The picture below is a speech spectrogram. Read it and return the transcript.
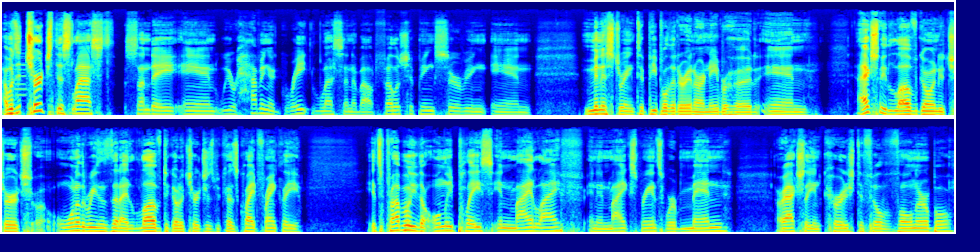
I was at church this last Sunday and we were having a great lesson about fellowshipping, serving, and ministering to people that are in our neighborhood. And I actually love going to church. One of the reasons that I love to go to church is because, quite frankly, it's probably the only place in my life and in my experience where men are actually encouraged to feel vulnerable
